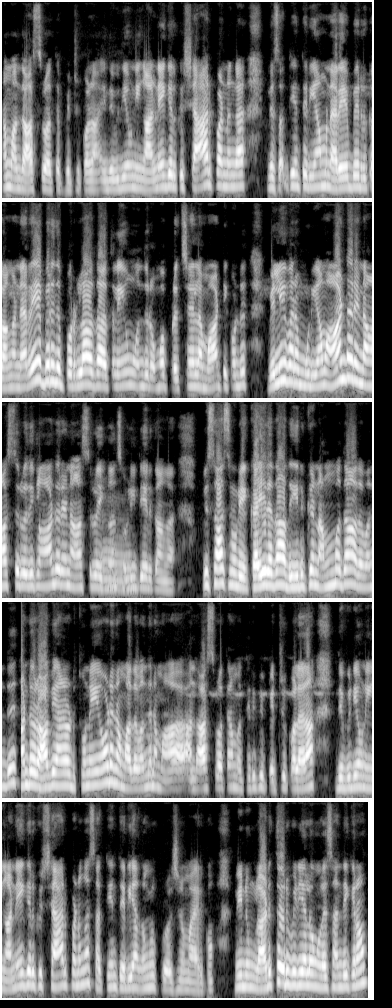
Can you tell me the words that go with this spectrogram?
நம்ம அந்த ஆசீர்வாதத்தை பெற்றுக்கொள்ளலாம். இந்த விதியம் நீங்க அநேகருக்கு ஷேர் பண்ணுங்க. இந்த சத்தியம் தெரியாம நிறைய பேர் இருக்காங்க. நிறைய பேர் இந்த பொருளாதாரத்திலையும் வந்து ரொம்ப பிரச்சனையில மாட்டிக்கொண்டு வெளியே வர முடியாம ஆண்டவர் என்ன ஆசீர்வதிக்கலாம் ஆண்டவர் என்ன ஆசீர்வதிக்கலாம்னு. சொல்லிட்டே இருக்காங்க. பிசாசினுடைய கையில தான் அது இருக்கு. நம்ம தான் அதை வந்து ஆண்டவர் ஆவியானோட துணையோட நம்ம அதை வந்து நம்ம அந்த ஆசீர்வாதத்தை நம்ம திருப்பி பெற்றுக்கொள்ளலாம். இந்த வீடியோ நீங்க அநேகருக்கு ஷேர் பண்ணுங்க. சத்தியம் தெரியாதவங்களுக்கு பிரயோஜனமா இருக்கும். மீண்டும் உங்களை அடுத்த ஒரு வீடியோல உங்களை சந்திக்கிறோம்.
